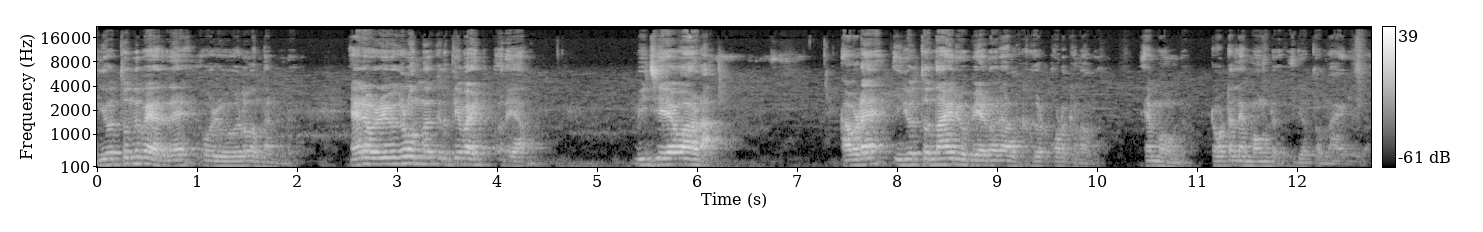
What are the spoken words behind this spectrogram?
ഇരുപത്തൊന്ന് പേരുടെ ഒഴിവുകൾ വന്നിട്ടുണ്ട്. ഞാൻ ഒഴിവുകളൊന്ന് കൃത്യമായിട്ട് പറയാം. വിജയവാഡ. അവിടെ ഇരുപത്തൊന്നായിരം രൂപയാണ് ഒരാൾക്ക് കൊടുക്കണത് എമൗണ്ട് ടോട്ടൽ എമൗണ്ട് ഇരുപത്തൊന്നായിരം രൂപ.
